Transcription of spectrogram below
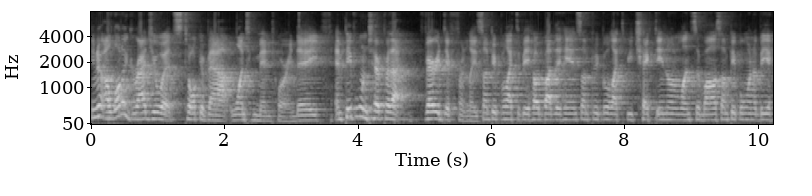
you know, a lot of graduates talk about wanting mentoring. They and people interpret that very differently. Some people like to be held by the hand. Some people like to be checked in on once in a while. Some people want to be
